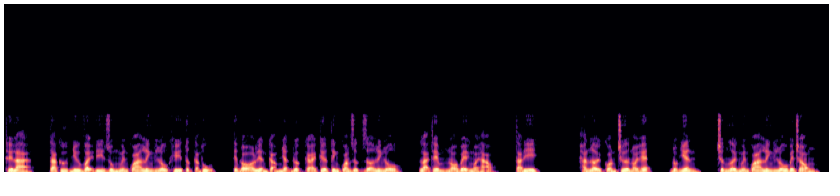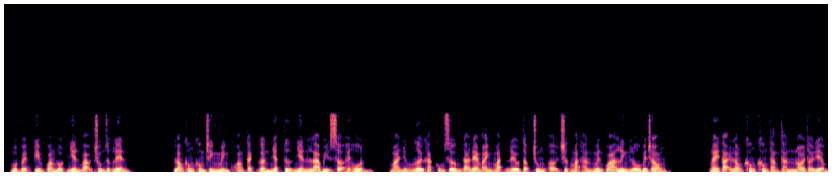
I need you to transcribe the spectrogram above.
thế là, ta cứ như vậy đi dùng nguyên qua linh lô khí tức cảm thụ, tiếp đó liền cảm nhận được cái kia tinh quang rực rỡ linh lô, lại thêm nó bề ngoài hảo, ta đi. Hắn lời còn chưa nói hết, đột nhiên, trước người nguyên qua linh lô bên trong, một vệ kim quang đột nhiên bạo trùng dựng lên. Long không không chính mình khoảng cách gần nhất tự nhiên là bị sợ hết hồn, mà những người khác cũng sớm đã đem ánh mắt đều tập trung ở trước mặt hắn nguyên qua linh lô bên trong. Ngay tại long không không thẳng thắn nói thời điểm,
